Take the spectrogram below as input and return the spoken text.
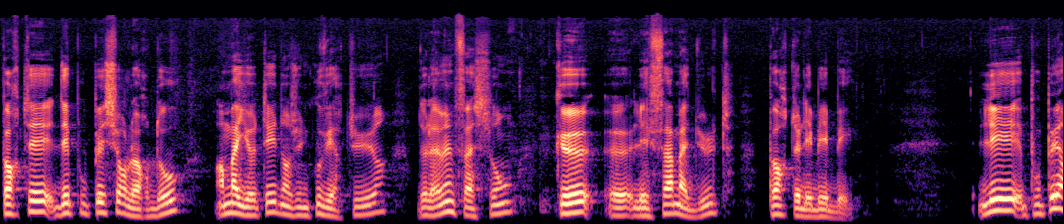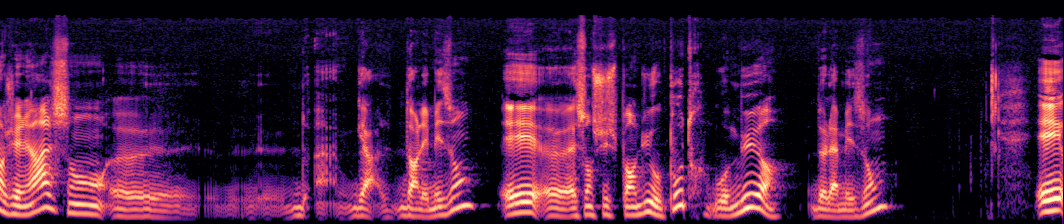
porter des poupées sur leur dos emmaillotés dans une couverture, de la même façon que euh, les femmes adultes portent les bébés. Les poupées, en général, sont dans les maisons et euh, elles sont suspendues aux poutres ou aux murs de la maison. Et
